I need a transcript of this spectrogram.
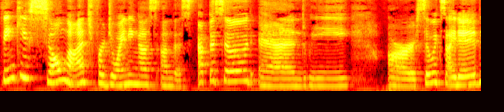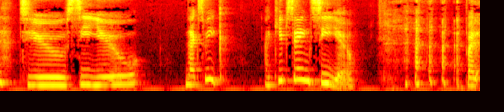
thank you so much for joining us on this episode. And we are so excited to see you next week. I keep saying see you, but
